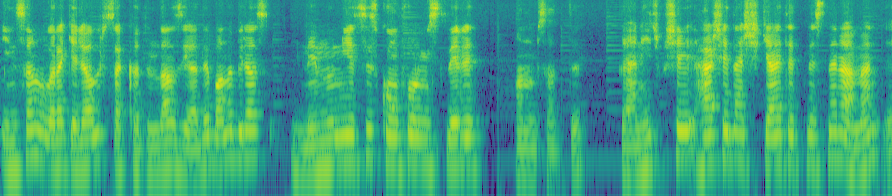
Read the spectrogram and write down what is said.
insan olarak ele alırsak kadından ziyade bana biraz memnuniyetsiz konformistleri anımsattı. Yani hiçbir şey her şeyden şikayet etmesine rağmen e,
